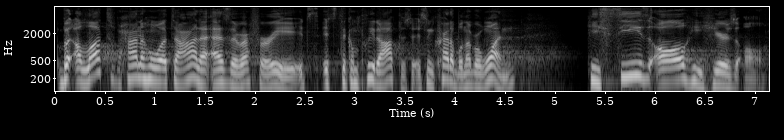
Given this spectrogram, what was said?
But Allah subhanahu wa ta'ala, as the referee, it's, it's the complete opposite. It's incredible. Number one, He sees all, He hears all.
